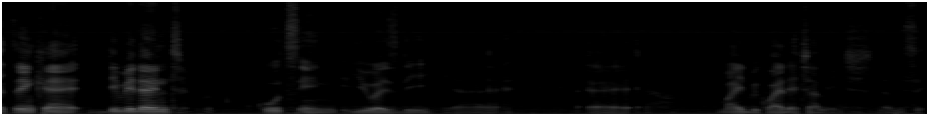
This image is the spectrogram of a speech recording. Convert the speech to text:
I think dividend quotes in USD might be quite a challenge. Let me say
